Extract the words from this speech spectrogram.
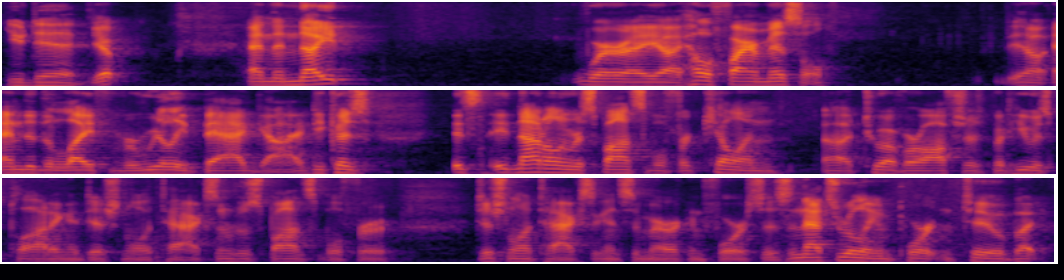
You did. Yep. And the night where a, a uh, Hellfire missile, you know, ended the life of a really bad guy because it's not only responsible for killing uh, two of our officers, but he was plotting additional attacks and was responsible for additional attacks against American forces, and that's really important too. But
